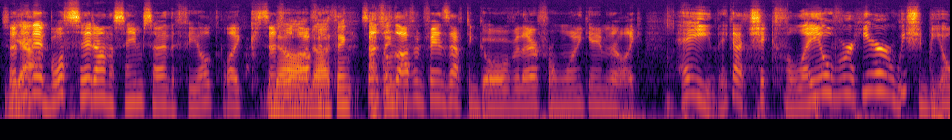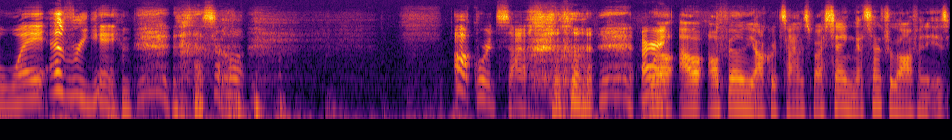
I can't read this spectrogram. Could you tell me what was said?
So Yeah. did they both sit on the same side of the field? Like Central no, Dauphin. no, I think I Central think Dauphin fans have to go over there for one game. They're like, "Hey, they got Chick Fil A over here. We should be away every game." so awkward silence. All right, well, I'll, I'll fill in the awkward silence by saying that Central Dauphin is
